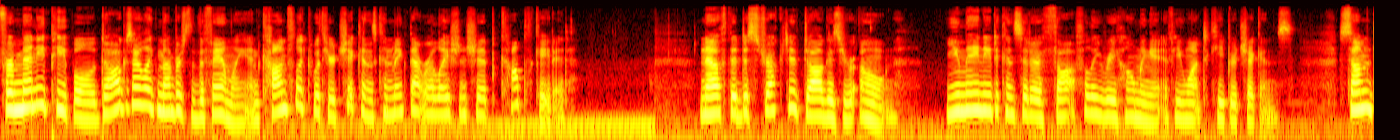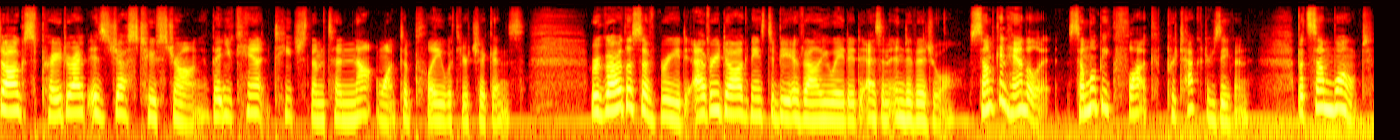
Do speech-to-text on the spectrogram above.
For many people, dogs are like members of the family, and conflict with your chickens can make that relationship complicated. Now, if the destructive dog is your own, you may need to consider thoughtfully rehoming it if you want to keep your chickens. Some dogs' prey drive is just too strong that you can't teach them to not want to play with your chickens. Regardless of breed, every dog needs to be evaluated as an individual. Some can handle it, some will be flock protectors even, but some won't,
